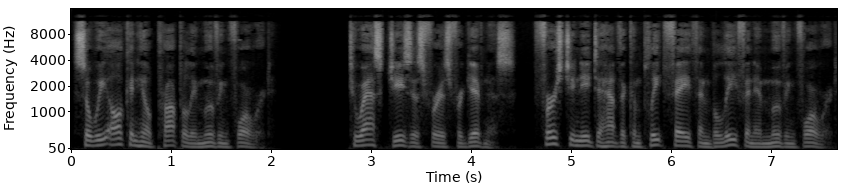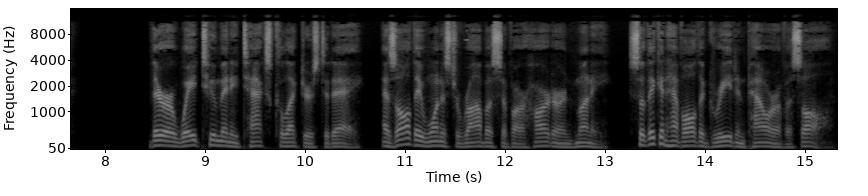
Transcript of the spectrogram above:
so we all can heal properly moving forward. To ask Jesus for his forgiveness, first you need to have the complete faith and belief in him moving forward. There are way too many tax collectors today, as all they want is to rob us of our hard earned money, so they can have all the greed and power of us all.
